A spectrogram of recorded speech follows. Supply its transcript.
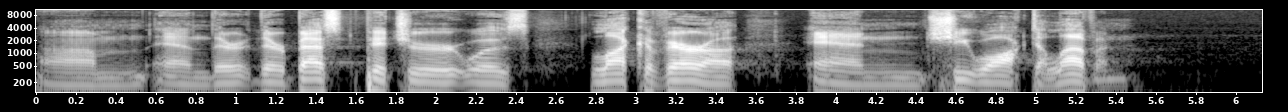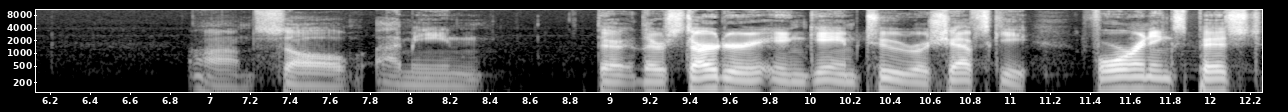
um, and their their best pitcher was La Cavera, and she walked eleven. Um, so I mean, their their starter in game two, Roshevsky, four innings pitched,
